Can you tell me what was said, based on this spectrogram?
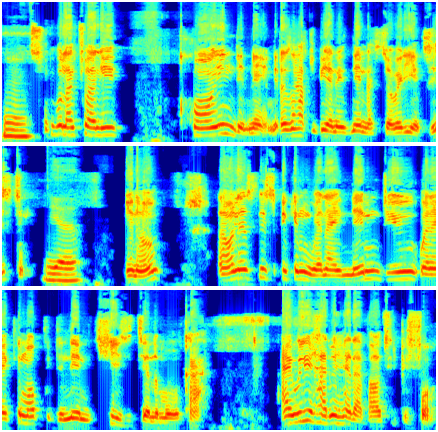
Mm, Some people actually coin the name. It doesn't have to be a name that's already existing, yeah. you know? And honestly speaking, when I named you, when I came up with the name Cheese Telemonka, I really hadn't heard about it before.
